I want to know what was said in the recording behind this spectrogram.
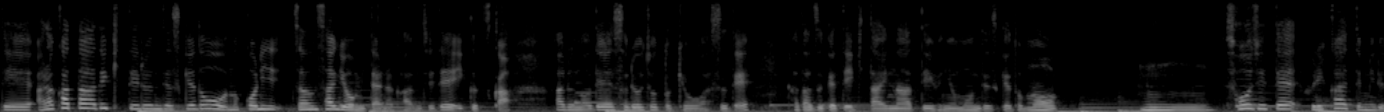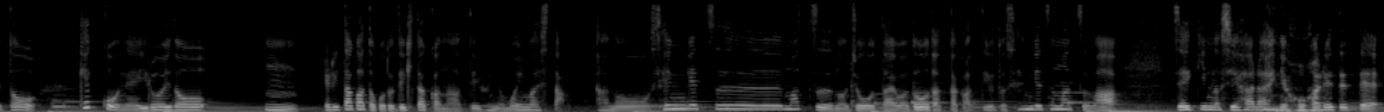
であらかたできてるんですけど残り残作業みたいな感じでいくつかあるのでそれをちょっと今日明日で片付けていきたいなっていうふうに思うんですけども。うん総じて振り返ってみると結構ねいろいろ、うん、やりたかったことできたかなっていうふうに思いました。あの先月末の状態はどうだったかっていうと先月末は税金の支払いに追われてて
